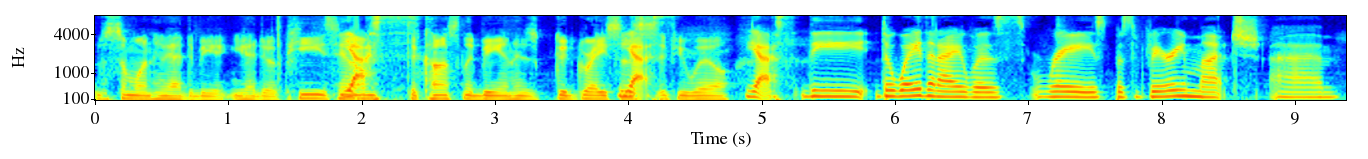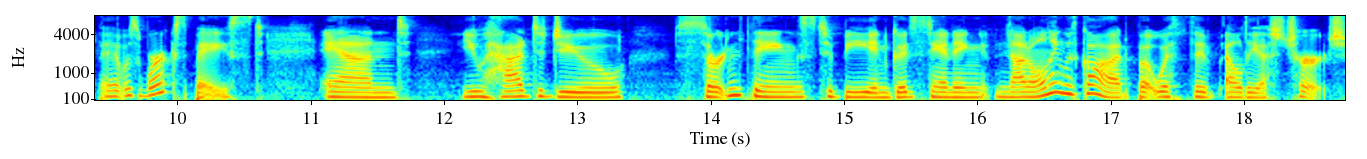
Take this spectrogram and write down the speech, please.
was someone who had to be you had to appease him Yes. to constantly be in his good graces, Yes. if you will? Yes, the the way that I was raised was very much um, it was works based, and you had to do certain things to be in good standing not only with God but with the LDS Church.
